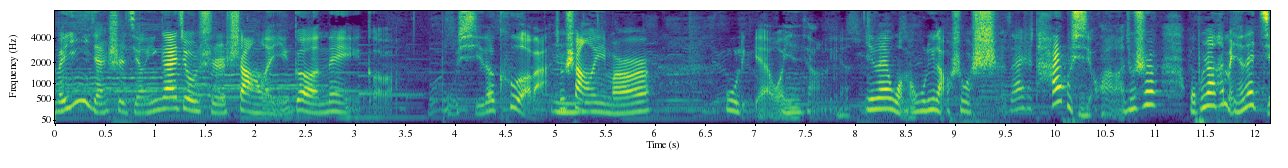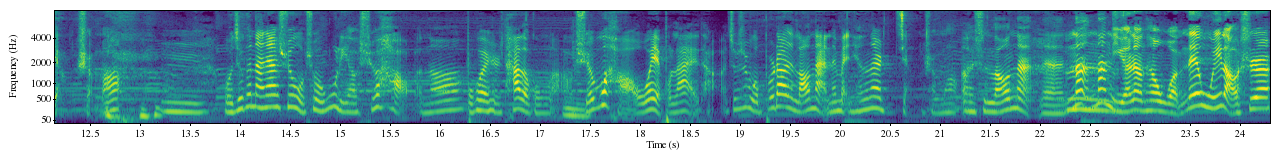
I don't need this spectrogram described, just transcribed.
唯一一件事情，应该就是上了一个那个补习的课吧，就上了一门儿物理。我印象里，因为我们物理老师我实在是太不喜欢了，就是我不知道他每天在讲什么，嗯，我就跟大家说，我说我物理要学好了呢，不会是他的功劳，学不好我也不赖他，就是我不知道这老奶奶每天在那儿讲什么。啊，是老奶奶。那那你原谅他，我们那物理老师，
